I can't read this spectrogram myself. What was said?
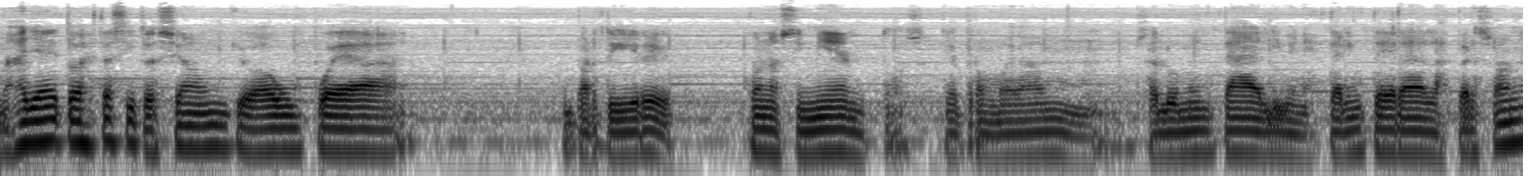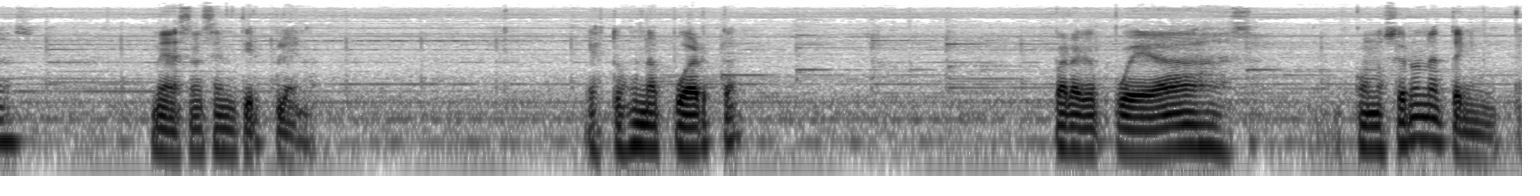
más allá de toda esta situación yo aún pueda compartir conocimientos que promuevan salud mental y bienestar integral a las personas, me hacen sentir pleno. Esto es una puerta para que puedas conocer una técnica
